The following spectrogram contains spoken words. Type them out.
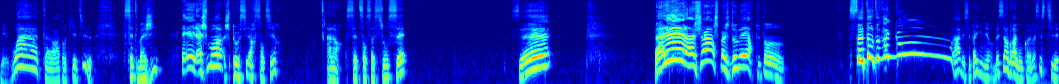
Mais what? Alors attends, qui est-il? Cette magie? Eh, lâche-moi! Je peux aussi la ressentir. Alors, cette sensation, c'est... C'est... Allez, la charge, page de merde, putain! C'est un dragon! Ah, mais c'est pas Ignir, mais c'est un dragon quand même, assez stylé.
